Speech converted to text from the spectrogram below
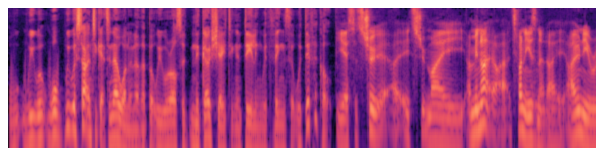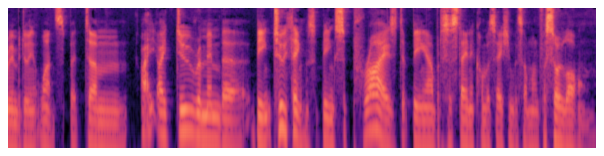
we were well, we were starting to get to know one another, but we were also negotiating and dealing with things that were difficult. Yes, it's true. Uh, It's true. My, I mean, I, I, it's funny, isn't it? I, I only remember doing it once, but um, I, I do remember being two things: being surprised at being able to sustain a conversation with someone for so long.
